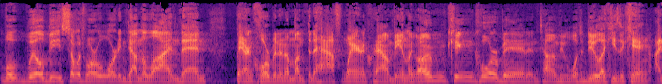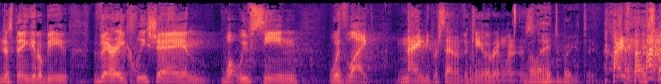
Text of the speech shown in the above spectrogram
will will be so much more rewarding down the line than Baron Corbin in a month and a half wearing a crown, being like I'm King Corbin and telling people what to do like he's a king. I just think it'll be very cliche and what we've seen with like. 90% of the King of the Ring winners. Well, I hate to break it to you. I know. I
